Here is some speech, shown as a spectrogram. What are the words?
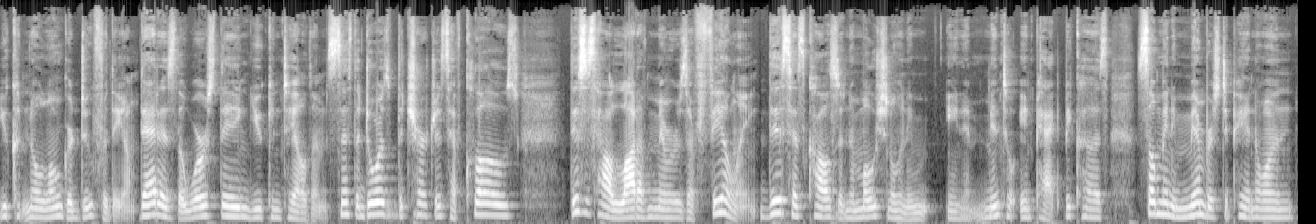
you could no longer do for them. That is the worst thing you can tell them. Since the doors of the churches have closed, this is how a lot of members are feeling. This has caused an emotional and, and a mental impact because so many members depend on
